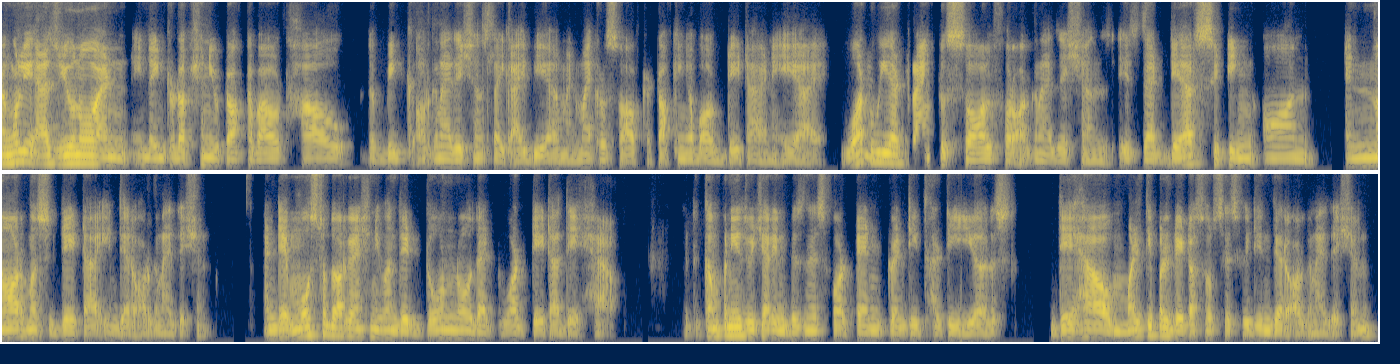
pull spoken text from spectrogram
Rangoli, as you know, and in the introduction, you talked about how the big organizations like IBM and Microsoft are talking about data and AI. What mm-hmm. we are trying to solve for organizations is that they are sitting on enormous data in their organization. And they, most of the organization, even they don't know that what data they have. The companies which are in business for 10, 20, 30 years, they have multiple data sources within their organization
